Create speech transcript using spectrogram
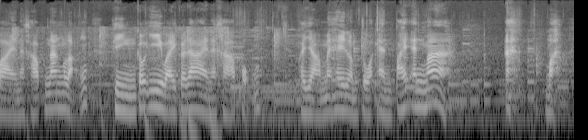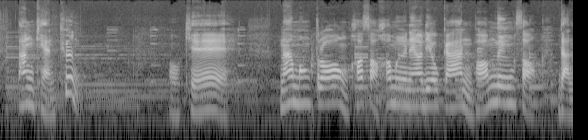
ไปนะครับ นั่งหลังพิงเก้าอี้ไว้ก็ได้นะครับผม พยายามไม่ให้ลำตัวแอนไปแอนมา อะ มา ตั้งแขนขึ้น โอเค หน้ามองตรง ข้อศอกข้อมือแนวเดียวกัน พร้อม1 2ดัน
